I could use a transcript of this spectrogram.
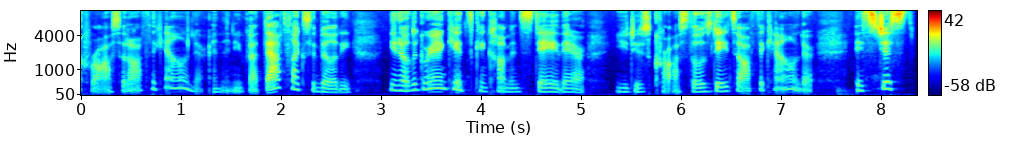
cross it off the calendar. And then you've got that flexibility. You know, the grandkids can come and stay there. You just cross those dates off the calendar. It's just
